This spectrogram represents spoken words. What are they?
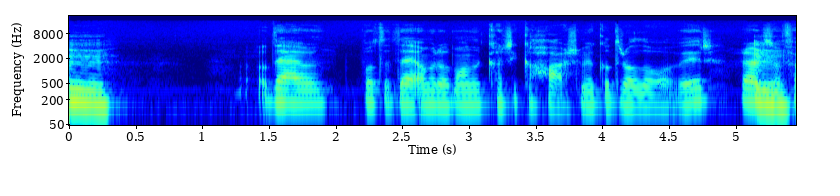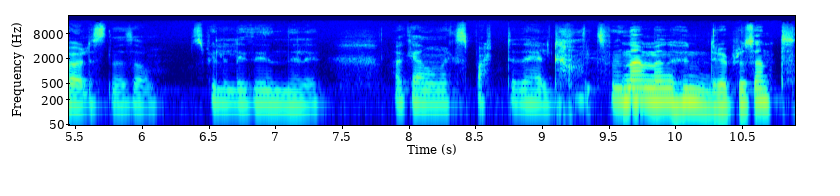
Mm. Og det er jo på en det området man kanskje ikke har så mye kontroll over. For det er liksom Mm. følelsene som spiller litt inn, eller Da er ikke jeg noen ekspert i det hele tatt, men Nei, men 100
